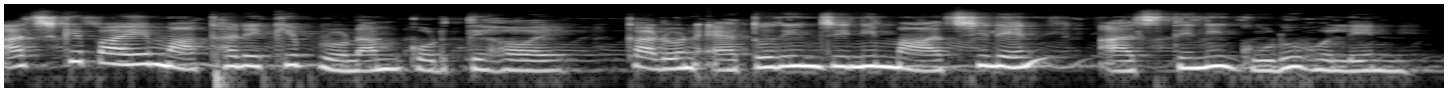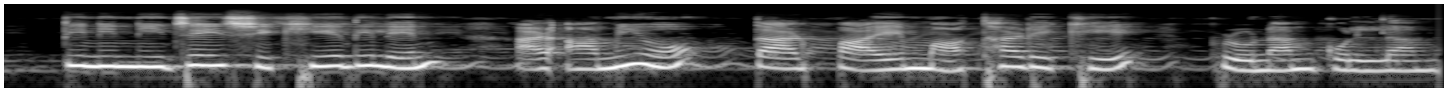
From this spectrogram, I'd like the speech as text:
আজকে পায়ে মাথা রেখে প্রণাম করতে হয়, কারণ এতদিন যিনি মা ছিলেন, আজ তিনি গুরু হলেন। তিনি নিজেই শিখিয়ে দিলেন আর আমিও তার পায়ে মাথা রেখে প্রণাম করলাম।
